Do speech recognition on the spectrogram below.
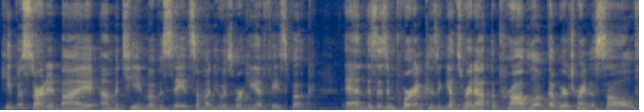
Heap was started by um, Matin Movassate, someone who was working at Facebook. And this is important because it gets right at the problem that we're trying to solve,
